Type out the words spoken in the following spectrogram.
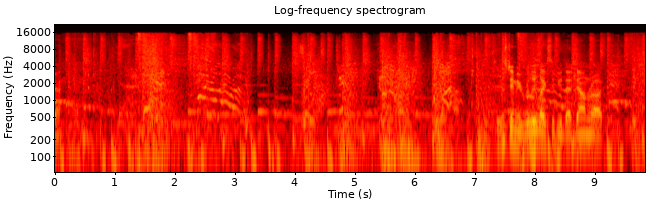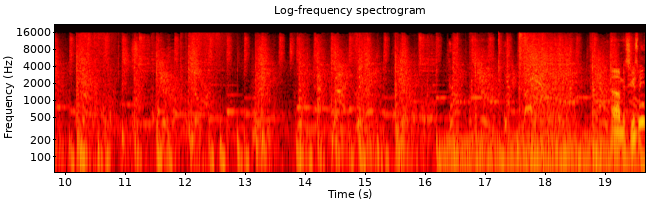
Okay. So this Jamie really likes to do that down rock. Um, excuse me?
